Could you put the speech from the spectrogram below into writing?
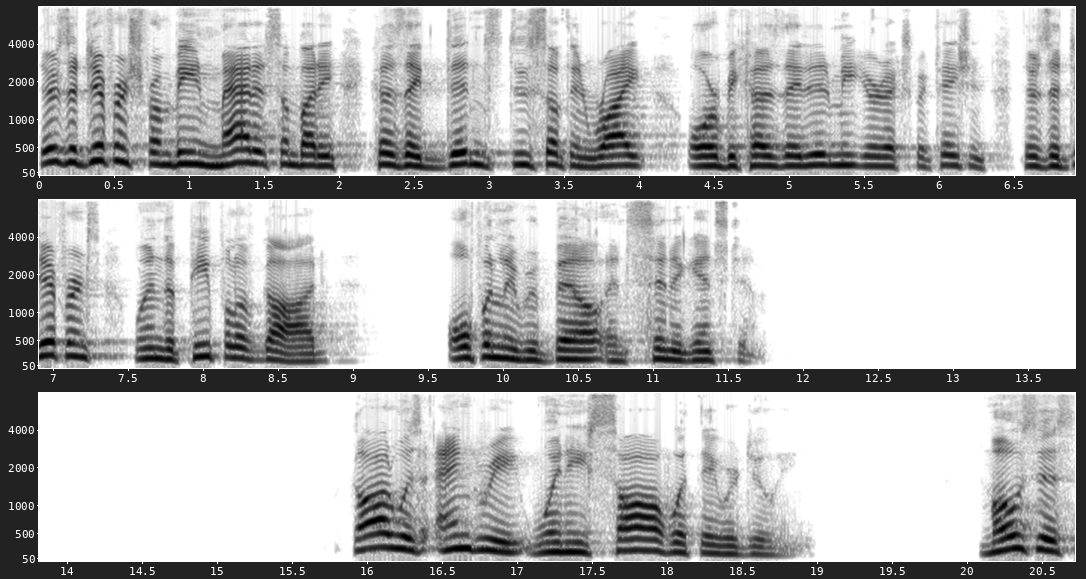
There's a difference from being mad at somebody because they didn't do something right or because they didn't meet your expectation. There's a difference when the people of God openly rebel and sin against Him. God was angry when He saw what they were doing. Moses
